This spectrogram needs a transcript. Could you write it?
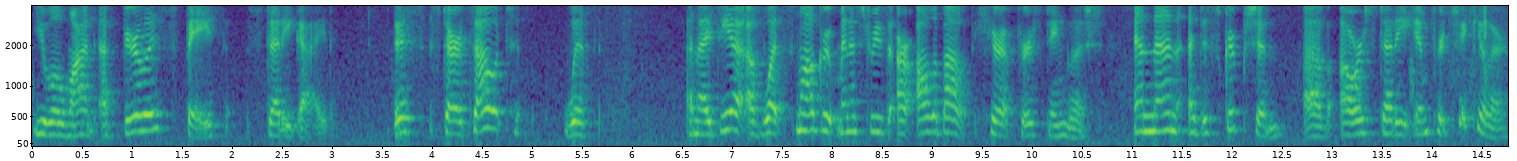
you will want a Fearless Faith study guide. This starts out with an idea of what small group ministries are all about here at First English, and then a description of our study in particular.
